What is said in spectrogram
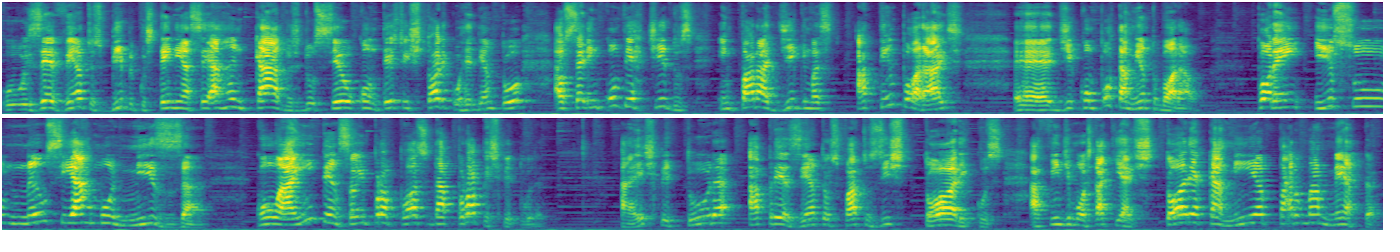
os eventos bíblicos tendem a ser arrancados do seu contexto histórico redentor ao serem convertidos em paradigmas atemporais é, de comportamento moral. Porém, isso não se harmoniza com a intenção e propósito da própria Escritura. A Escritura apresenta os fatos históricos a fim de mostrar que a história caminha para uma meta.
